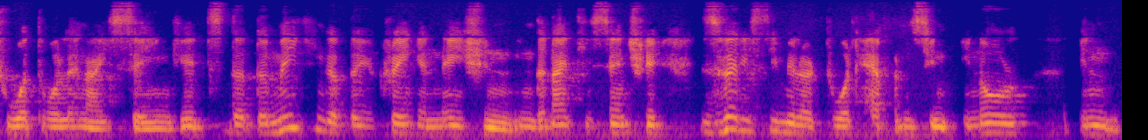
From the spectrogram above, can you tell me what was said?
to what Olena is saying. It's the, the making of the Ukrainian nation in the 19th century is very similar to what happens in, in all in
